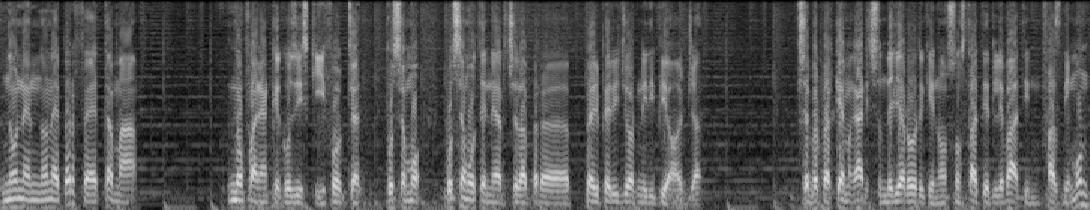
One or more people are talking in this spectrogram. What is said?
non è, non è perfetta ma non fa neanche così schifo, cioè possiamo, possiamo tenercela per, per, per i giorni di pioggia sempre perché magari sono degli errori che non sono stati rilevati in fase di, mon-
